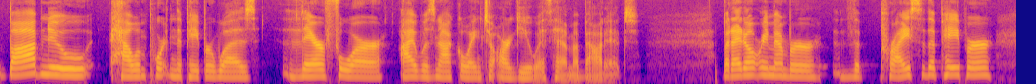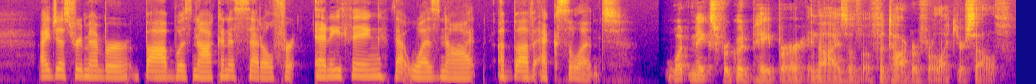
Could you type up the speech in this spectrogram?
Bob knew how important the paper was. Therefore, I was not going to argue with him about it. But I don't remember the price of the paper. I just remember Bob was not going to settle for anything that was not above excellent. What makes for good paper in the eyes of a photographer like yourself?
